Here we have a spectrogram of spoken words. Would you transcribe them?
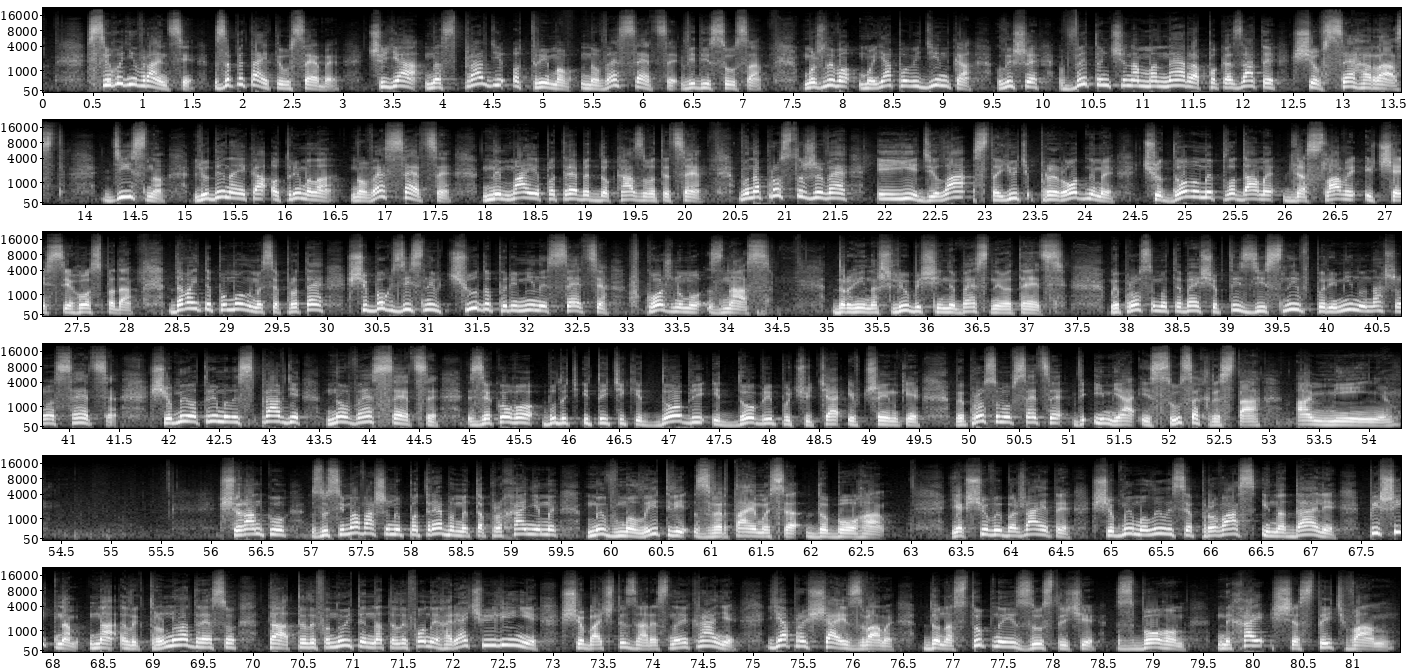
Сьогодні вранці запитайте у себе, чи я насправді отримав нове серце від Ісуса. Можливо, моя поведінка лише витончена манера показати, що все гаразд. Дійсно, людина, яка отримала нове серце, не має потреби доказувати це. Вона просто живе, і її діла стають природними, чудовими плодами для слави і честі Господа. Давайте помолимося про те, що Бог здійснив чудо переміни серця в кожному з нас. Дорогий наш любящий Небесний Отець, ми просимо Тебе, щоб Ти здійснив переміну нашого серця, щоб ми отримали справді нове серце, з якого будуть іти тільки добрі і добрі почуття і вчинки. Ми просимо все це в ім'я Ісуса Христа. Амінь. Щоранку з усіма вашими потребами та проханнями ми в молитві звертаємося до Бога. Якщо ви бажаєте, щоб ми молилися про вас і надалі, пишіть нам на електронну адресу та телефонуйте на телефони гарячої лінії, що бачите зараз на екрані. Я прощаюсь з вами до наступної зустрічі з Богом. Нехай щастить вам!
